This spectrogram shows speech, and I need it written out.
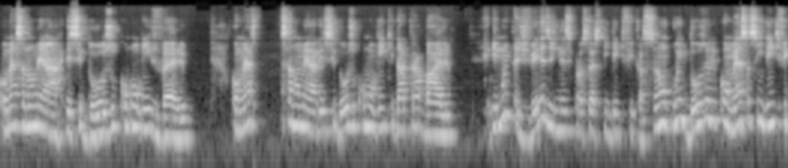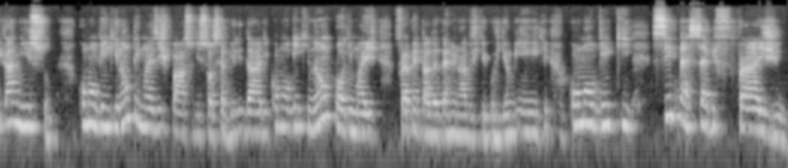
começa a nomear esse idoso como alguém velho, começa a nomear esse idoso como alguém que dá trabalho, e muitas vezes, nesse processo de identificação, o idoso ele começa a se identificar nisso, como alguém que não tem mais espaço de sociabilidade, como alguém que não pode mais frequentar determinados tipos de ambiente, como alguém que se percebe frágil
